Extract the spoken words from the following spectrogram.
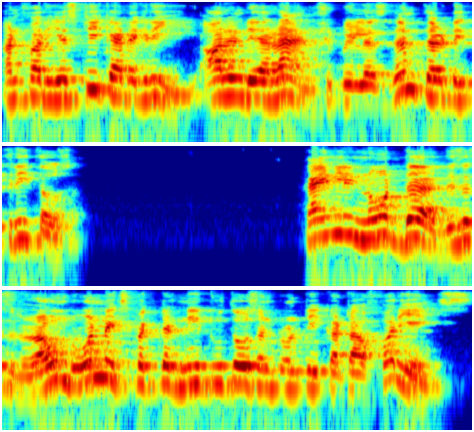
And for ST category, All India rank should be less than 33,000. Kindly note that this is round 1 expected NEET 2020 cutoff for AIIMS.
